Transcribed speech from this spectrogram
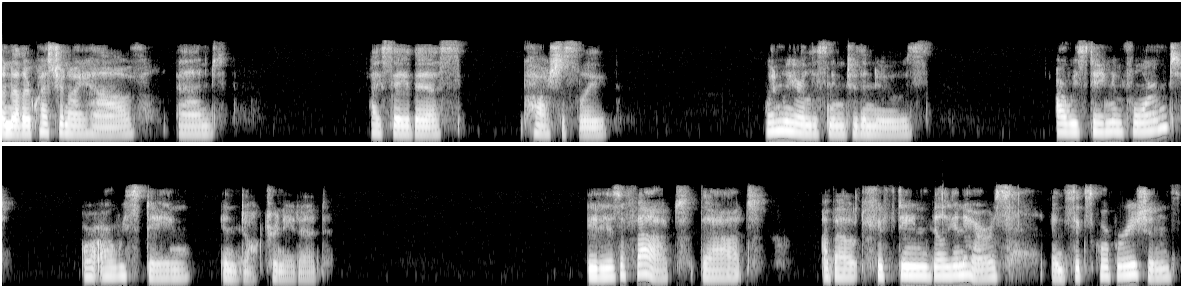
Another question I have, and I say this cautiously when we are listening to the news, are we staying informed or are we staying indoctrinated? It is a fact that about 15 billionaires and six corporations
